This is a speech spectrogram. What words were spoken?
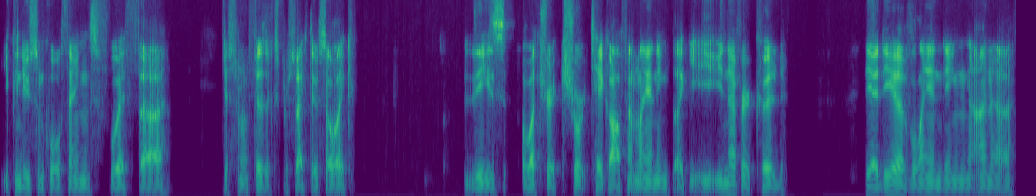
you can do some cool things with uh, just from a physics perspective. So like these electric short takeoff and landing, like you, you never could, the idea of landing on a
